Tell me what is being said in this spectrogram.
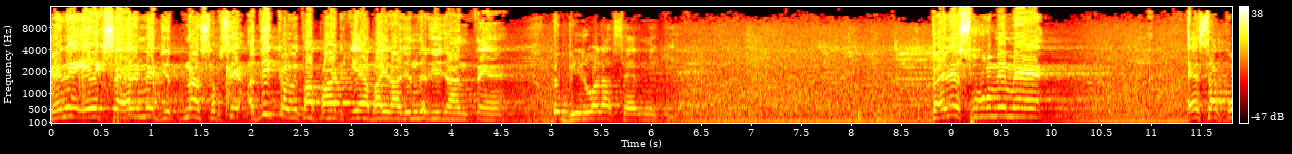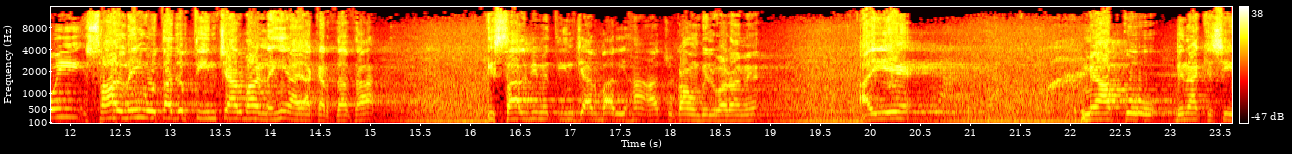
मैंने एक शहर में जितना सबसे अधिक कविता पाठ किया भाई राजेंद्र जी जानते हैं, वो भीलवाड़ा शहर में किया। पहले शुरू में मैं ऐसा कोई साल नहीं होता जब तीन चार बार नहीं आया करता था। इस साल भी मैं तीन चार बार यहाँ आ चुका हूँ भीलवाड़ा में। आइए, मैं आपको बिना किसी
